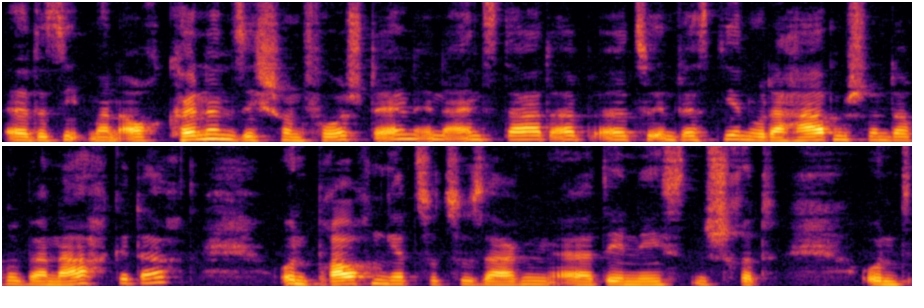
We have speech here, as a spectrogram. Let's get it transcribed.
äh, das sieht man auch, können sich schon vorstellen, in ein Startup äh, zu investieren oder haben schon darüber nachgedacht und brauchen jetzt sozusagen äh, den nächsten Schritt. Und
